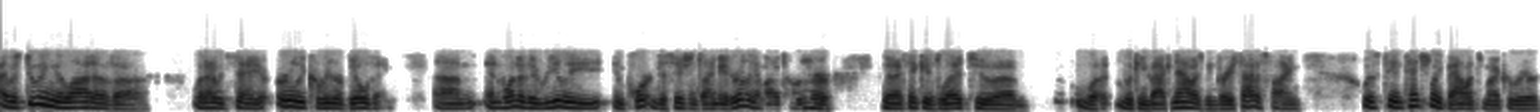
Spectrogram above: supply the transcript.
I was doing a lot of uh, what I would say early career building. Um, and one of the really important decisions I made early in my career that I think has led to uh, what, looking back now, has been very satisfying, was to intentionally balance my career.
